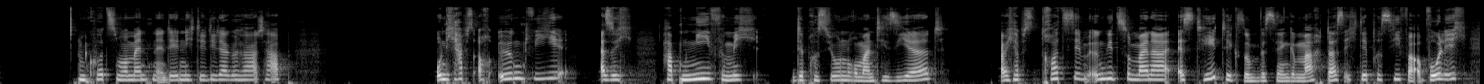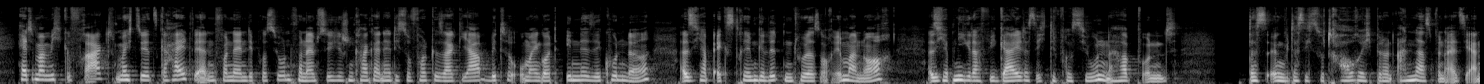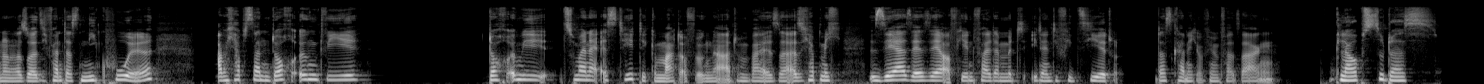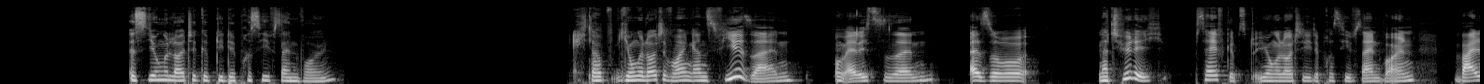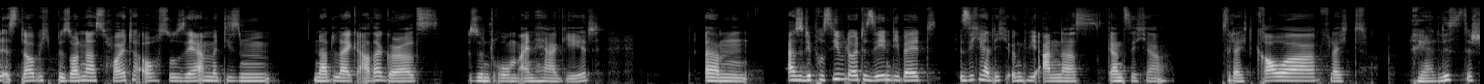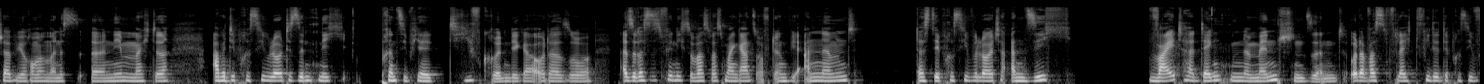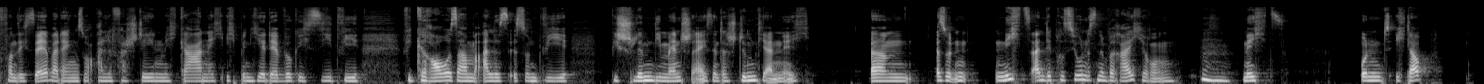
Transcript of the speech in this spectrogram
in kurzen Momenten, in denen ich die Lieder gehört habe. Und ich habe es auch irgendwie, also ich habe nie für mich Depressionen romantisiert, aber ich habe es trotzdem irgendwie zu meiner Ästhetik so ein bisschen gemacht, dass ich depressiv war. Obwohl ich, hätte man mich gefragt, möchtest du jetzt geheilt werden von deinen Depressionen, von deinen psychischen Krankheiten, hätte ich sofort gesagt, ja, bitte, oh mein Gott, in der Sekunde. Also ich habe extrem gelitten, tue das auch immer noch. Also ich habe nie gedacht, wie geil, dass ich Depressionen habe und dass irgendwie, dass ich so traurig bin und anders bin als die anderen oder so. Also ich fand das nie cool. Aber ich habe es dann doch irgendwie doch irgendwie zu meiner Ästhetik gemacht auf irgendeine Art und Weise. Also ich habe mich sehr, sehr, sehr auf jeden Fall damit identifiziert. Das kann ich auf jeden Fall sagen. Glaubst du, dass es junge Leute gibt, die depressiv sein wollen? Ich glaube, junge Leute wollen ganz viel sein, um ehrlich zu sein. Also natürlich, safe gibt es junge Leute, die depressiv sein wollen, weil es, glaube ich, besonders heute auch so sehr mit diesem Not Like Other Girls Syndrom einhergeht. Ähm, also depressive Leute sehen die Welt sicherlich irgendwie anders, ganz sicher. Vielleicht grauer, vielleicht realistischer, wie auch immer man es äh, nehmen möchte. Aber depressive Leute sind nicht prinzipiell tiefgründiger oder so. Also das ist, finde ich, sowas, was man ganz oft irgendwie annimmt, dass depressive Leute an sich weiterdenkende Menschen sind oder was vielleicht viele Depressive von sich selber denken, so alle verstehen mich gar nicht. Ich bin hier, der wirklich sieht, wie, wie grausam alles ist und wie, wie schlimm die Menschen eigentlich sind. Das stimmt ja nicht. Ähm, also nichts an Depressionen ist eine Bereicherung. Mhm. Nichts. Und ich glaube,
